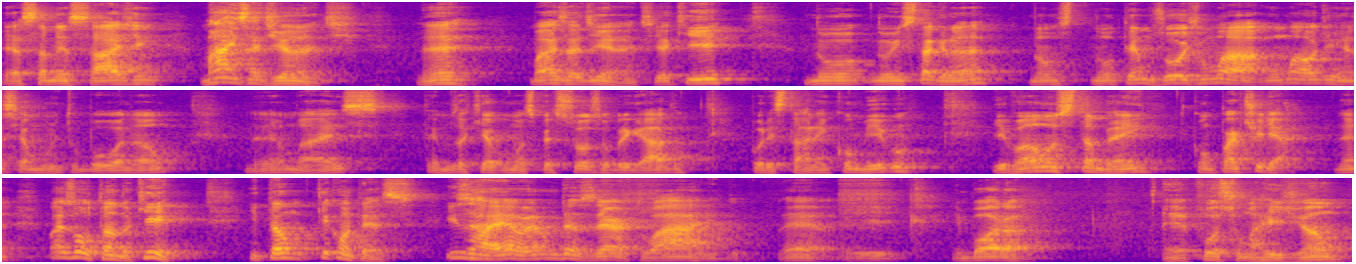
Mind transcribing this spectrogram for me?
essa mensagem mais adiante né? mais adiante. E aqui no, no Instagram não, não temos hoje uma, uma audiência muito boa, não, né? mas temos aqui algumas pessoas, obrigado por estarem comigo e vamos também compartilhar. Né? Mas voltando aqui, então o que acontece? Israel era um deserto árido, né? e, embora é, fosse uma região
